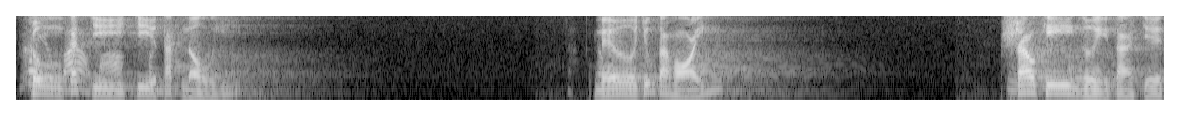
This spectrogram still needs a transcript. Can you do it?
Không cách gì chia tách nổi. Nếu chúng ta hỏi, sau khi người ta chết,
